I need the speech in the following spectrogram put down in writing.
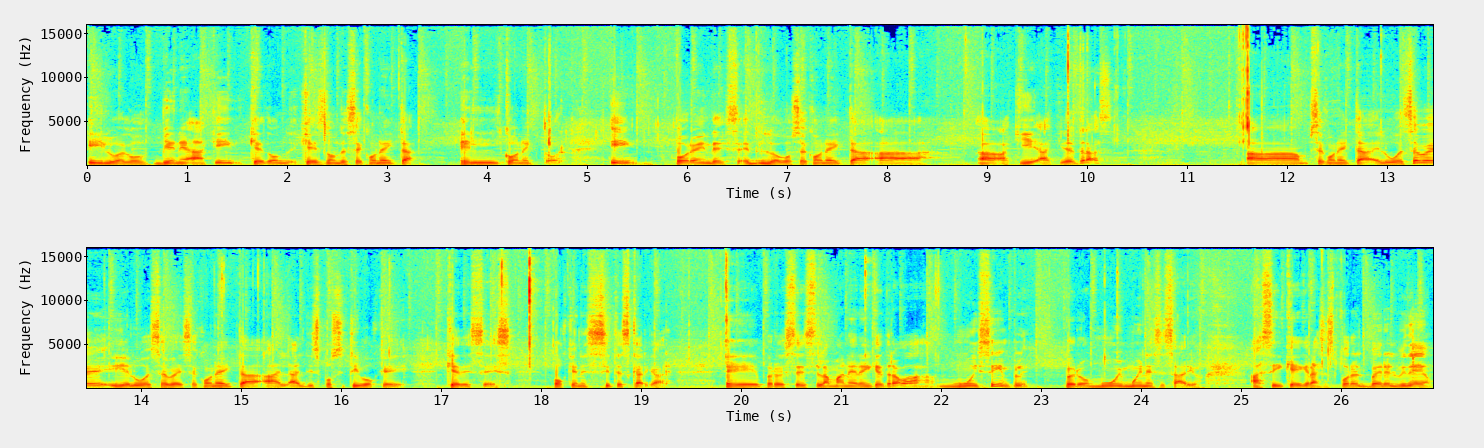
y luego viene aquí que, donde, que es donde se conecta el conector. Y por ende luego se conecta a, aquí, aquí detrás se conecta el USB y el USB se conecta al, dispositivo que, desees o que necesites cargar. Eh, pero esta es la manera en que trabaja, muy simple, pero muy muy necesario. Así que gracias por ver el video,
